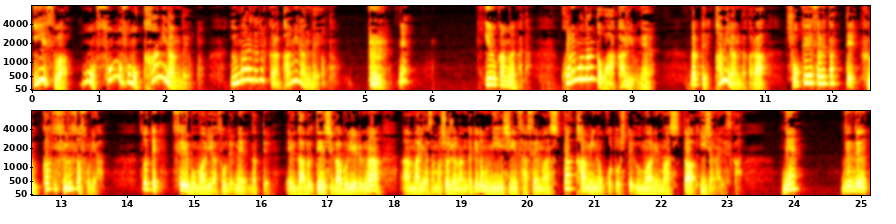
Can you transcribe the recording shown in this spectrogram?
イエスはもうそもそも神なんだよと。生まれた時から神なんだよと。ね。いう考え方。これもなんかわかるよね。だって神なんだから、処刑されたって復活するさ、そりゃ。そうやって、聖母マリア、そうだよね。だって、えガブ、天使ガブリエルが、マリア様処女なんだけども妊娠させました。神の子として生まれました。いいじゃないですか。ね。全然、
